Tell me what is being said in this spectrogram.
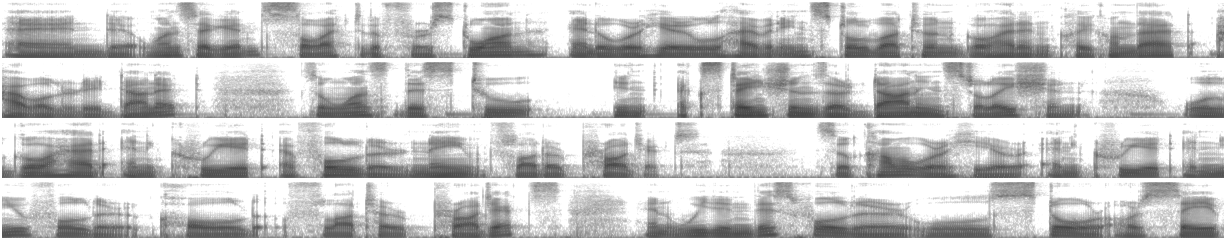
And uh, once again select the first one. And over here you will have an install button. Go ahead and click on that. I have already done it. So once these two extensions are done installation we'll go ahead and create a folder named flutter projects so come over here and create a new folder called flutter projects. And within this folder we'll store or save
